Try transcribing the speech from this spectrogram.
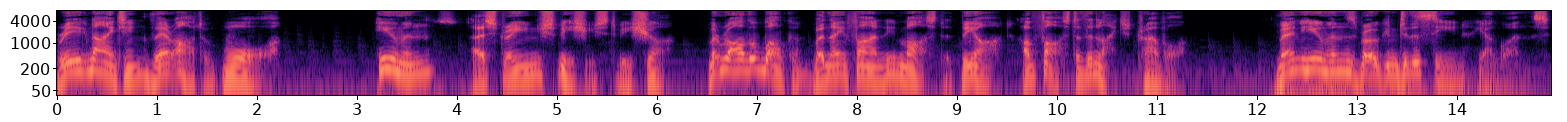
Reigniting their art of war. Humans, a strange species to be sure, but rather welcome when they finally mastered the art of faster than light travel. When humans broke into the scene, young ones,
